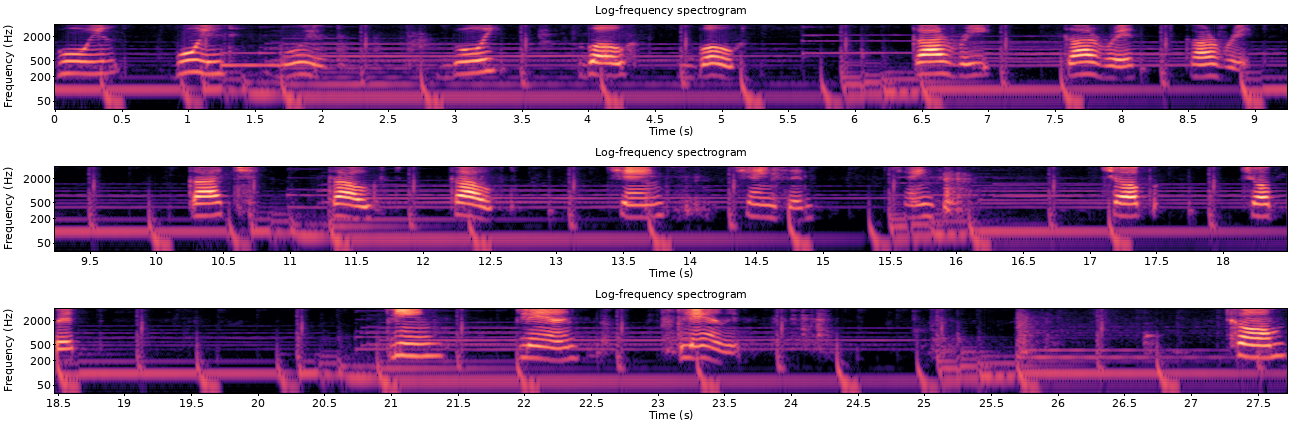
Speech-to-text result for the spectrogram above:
boiled, boiled, boiled, boy, both, both, carry, carried, carried, catch, caught, caught, chains, changed, changed, chop, chop it. clean, clean, cleaned, come,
